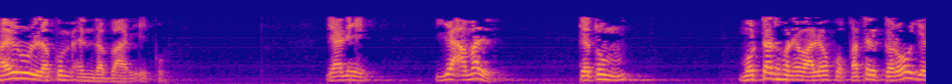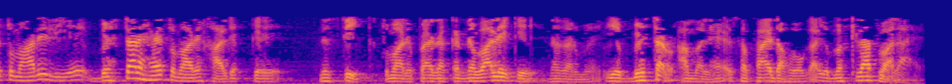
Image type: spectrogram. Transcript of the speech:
خیر القم اندبار یعنی یہ عمل کہ تم مرتد ہونے والوں کو قتل کرو، یہ تمہارے لیے بہتر ہے تمہارے خالق کے نزدیک، تمہارے پیدا کرنے والے کے نظر میں۔ یہ بہتر عمل ہے، اس کا فائدہ ہوگا، یہ مسلط والا ہے۔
